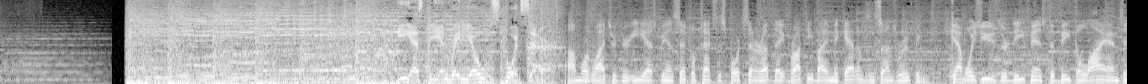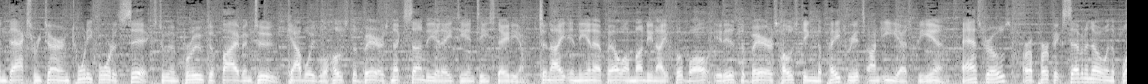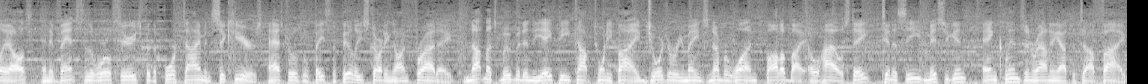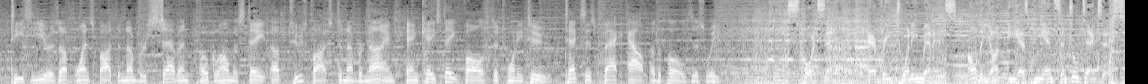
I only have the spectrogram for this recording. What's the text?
ESPN Radio Sports Center. I'm Ward White with your ESPN Central Texas Sports Center update brought to you by McAdams and Sons Roofing. Cowboys used their defense to beat the Lions in Dak's return 24 to 6 to improve to 5 and 2. Cowboys will host the Bears next Sunday at AT&T Stadium. Tonight in the NFL on Monday Night Football, it is the Bears hosting the Patriots on ESPN. Astros are a perfect 7 0 in the playoffs and advance to the World Series for the fourth time in 6 years. Astros will face the Phillies starting on Friday. Not much movement in the AP Top 25. Georgia remains number 1, followed by Ohio State, Tennessee, Michigan, Michigan, and Clemson rounding out the top five. TCU is up one spot to number seven, Oklahoma State up two spots to number nine, and K State falls to 22. Texas back out of the polls this week. Sports Center, every 20 minutes, only on ESPN Central Texas.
